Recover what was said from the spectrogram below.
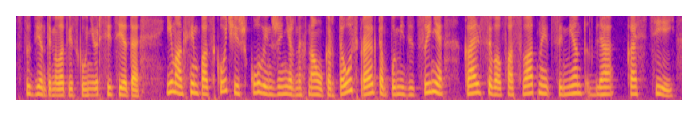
студентами Латвийского университета. И Максим Подскочи из школы инженерных наук РТУ с проектом по медицине кальциево-фосфатный цемент для костей –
